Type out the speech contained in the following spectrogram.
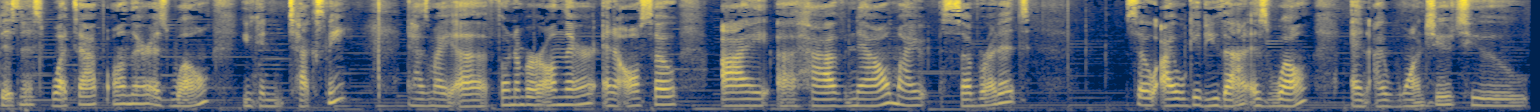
business WhatsApp on there as well. You can text me. It has my uh, phone number on there. And also, I uh, have now my subreddit. So I will give you that as well. And I want you to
